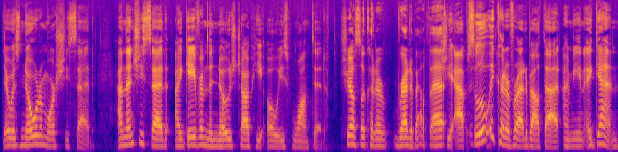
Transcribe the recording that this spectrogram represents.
There was no remorse, she said. And then she said, I gave him the nose job he always wanted. She also could have read about that. She absolutely could have read about that. I mean, again,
